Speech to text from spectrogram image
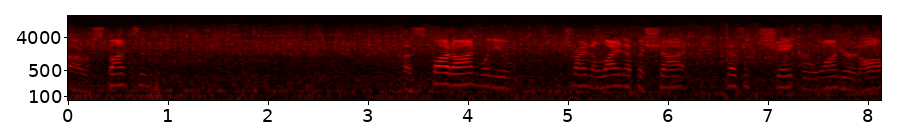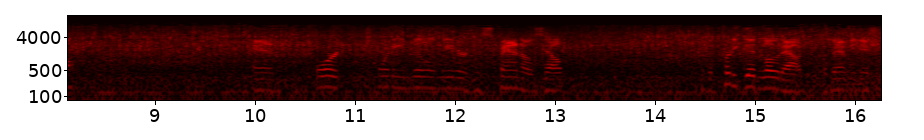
uh, responsive, uh, spot on when you're trying to line up a shot. Doesn't shake or wander at all. And four 20 millimeter Hispanos help with a pretty good loadout of ammunition.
